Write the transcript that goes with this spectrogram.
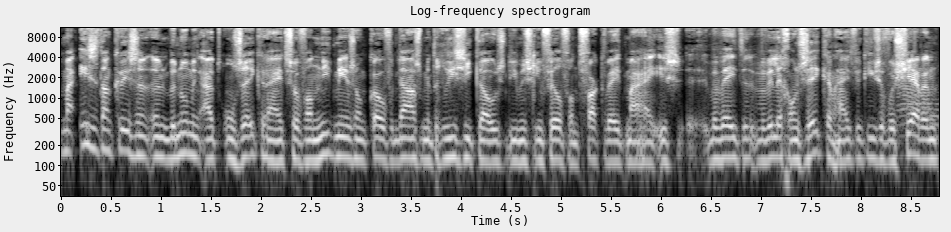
maar is het dan, Chris, een, een benoeming uit onzekerheid? Zo van niet meer zo'n Covendaas met risico's... die misschien veel van het vak weet, maar hij is, eh, we, weten, we willen gewoon zekerheid. We kiezen voor Sharon,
